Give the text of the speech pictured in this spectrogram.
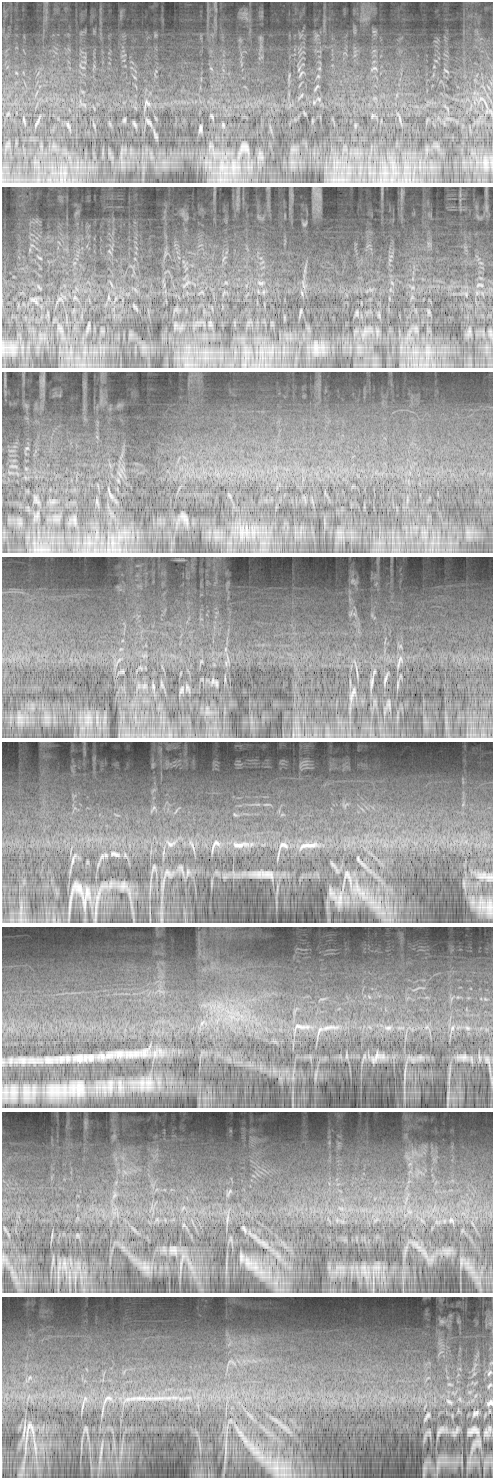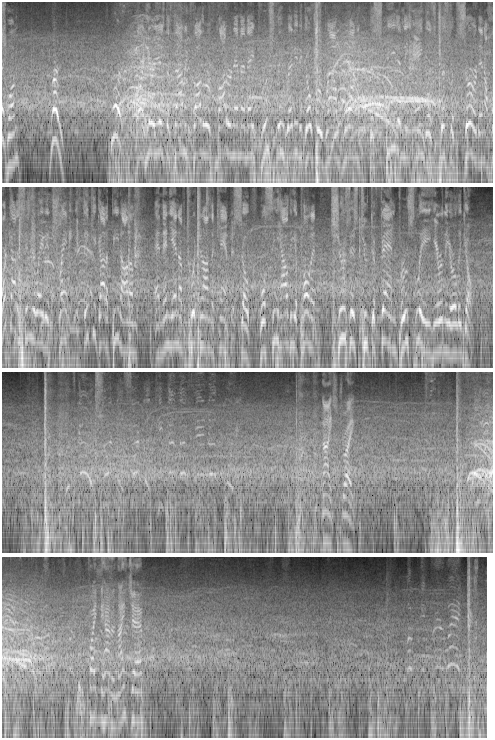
just the diversity in the attacks that you can give your opponents would just confuse people. I mean, I watched him beat a seven-foot Kareem Abdul-Jabbar to stay undefeated. Right. If you could do that, you could do anything. I fear not the man who has practiced 10,000 kicks once, but I fear the man who has practiced one kick 10,000 times. Bruce Lee in a nutshell. Just so wise. Bruce Lee, ready to make a statement in front of this capacity crowd here tonight. Tale of the tape for this heavyweight fight. Here is Bruce Buffer. Ladies and gentlemen, this is the main event of the evening. It's time! Five rounds in the UFC heavyweight division. Introducing first, fighting out of the blue corner, Hercules. And now introducing his opponent, fighting out of the red corner, Bruce the Dragon Lee. Herb Dean, our referee for this one. Ready. Good. All right, here he is, the founding father of modern MMA, Bruce Lee, ready to go for round one. The speed and the angles just absurd, and a hard got to simulate in training. You think you got a beat on him, and then you end up twitching on the canvas. So we'll see how the opponent chooses to defend Bruce Lee here in the early going. Nice strike. Fighting behind a nice jab.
